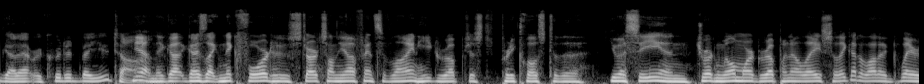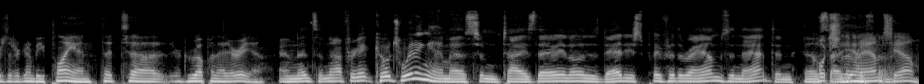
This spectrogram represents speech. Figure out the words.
got out recruited by Utah. Yeah, and they got guys like Nick Ford, who starts on the offensive line. He grew up just pretty close to the USC, and Jordan Wilmore grew up in LA, so they got a lot of players that are going to be playing that uh, grew up in that area. And let's not forget, Coach Whittingham has some ties there. You know, his dad used to play for the Rams and that, and you know, coach so the Rams, yeah.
